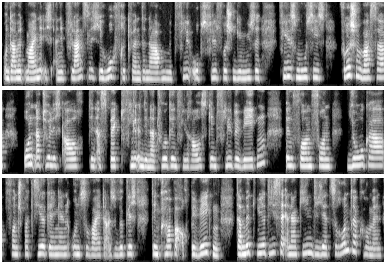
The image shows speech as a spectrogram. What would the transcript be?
Und damit meine ich eine pflanzliche, hochfrequente Nahrung mit viel Obst, viel frischen Gemüse, viel Smoothies, frischem Wasser und natürlich auch den Aspekt viel in die Natur gehen, viel rausgehen, viel bewegen in Form von Yoga, von Spaziergängen und so weiter. Also wirklich den Körper auch bewegen, damit wir diese Energien, die jetzt runterkommen,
